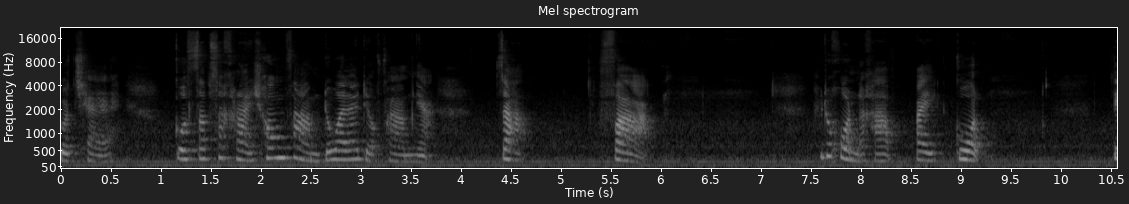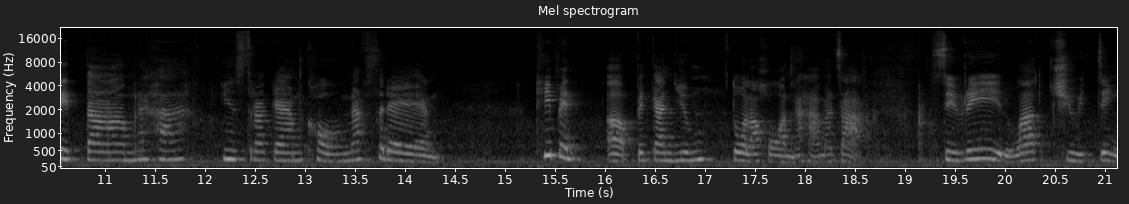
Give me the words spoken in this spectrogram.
กดแชร์ กด Subscribe ช่องฟาร์มด้วยแล้วเดี๋ยวฟาร์มเนี่ย จะฝากให้ทุกคนนะคะ ไปกดติดตามนะคะ Instagram ของนักแสดง ที่เป็นเอ่อเป็นการยืมตัวละครนะคะ มาจากซีรีส์หรือว่าชีวิตจริง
